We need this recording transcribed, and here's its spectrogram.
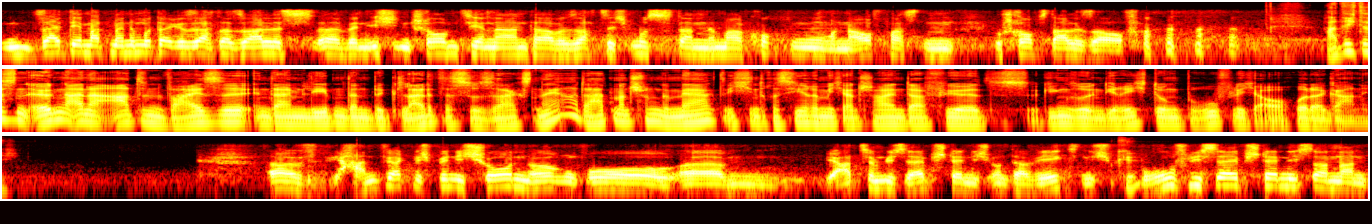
Und seitdem hat meine Mutter gesagt, also alles, äh, wenn ich einen Schraubenzieher in der Hand habe, sagt sie, ich muss dann immer gucken und aufpassen, du schraubst alles auf. Hat dich das in irgendeiner Art und Weise in deinem Leben dann begleitet, dass du sagst, naja, da hat man schon gemerkt, ich interessiere mich anscheinend dafür, das ging so in die Richtung beruflich auch oder gar nicht? Äh, handwerklich bin ich schon irgendwo ähm, ja, ziemlich selbstständig unterwegs. Nicht beruflich selbstständig, sondern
